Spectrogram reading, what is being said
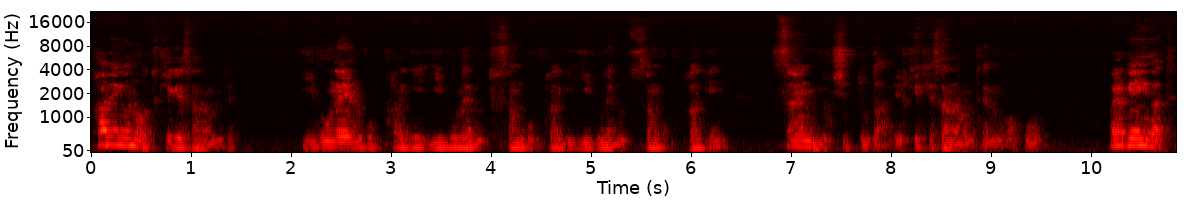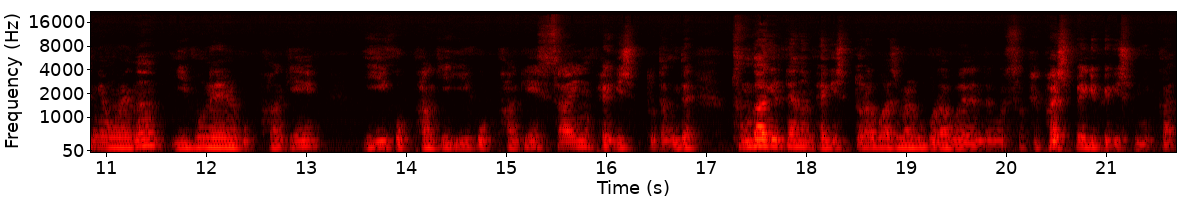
파랭이는 어떻게 계산하면 돼? 2분의 1 곱하기 2분의 루트 3 곱하기 2분의 루트 3 곱하기 사인 60도다. 이렇게 계산하면 되는 거고 빨갱이 같은 경우에는 2분의 1 곱하기 2 곱하기 2 곱하기 사인 120도다. 근데 둔각일 때는 120도라고 하지 말고 뭐라고 해야 된다고 했어? 180 빼기 120이니까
